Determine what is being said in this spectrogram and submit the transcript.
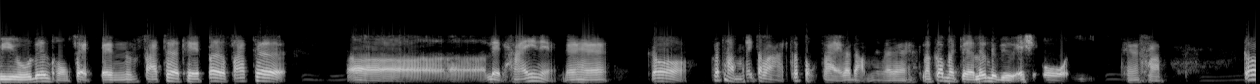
วิวเรื่องของเฟดเป็น faster taper faster เอ่อ rate hike เนี่ยนะฮะก็ก็ทำให้ตลาดก็ตกใจระดับหนึ่งนะแล้วก็มาเจอเรื่อง WHO อีกนะครับ ก็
